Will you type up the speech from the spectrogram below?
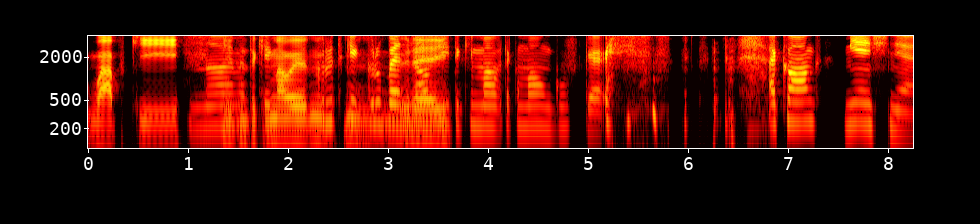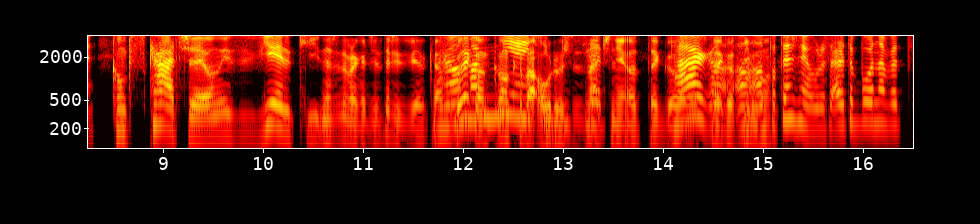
łapki No, i ma ten taki takie mały krótkie, mm, grube ryj. nogi i taki mał, taką małą główkę. A Kong mięśnie. Kong skacze, on jest wielki. Znaczy, dobra, Godzilla też jest wielka. W No, ogóle ma Kong, Kong chyba urósł biceps. znacznie od tego tak, on, filmu. on potężnie urósł, ale to było nawet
